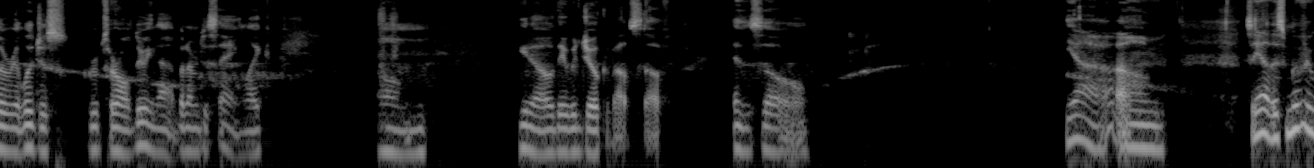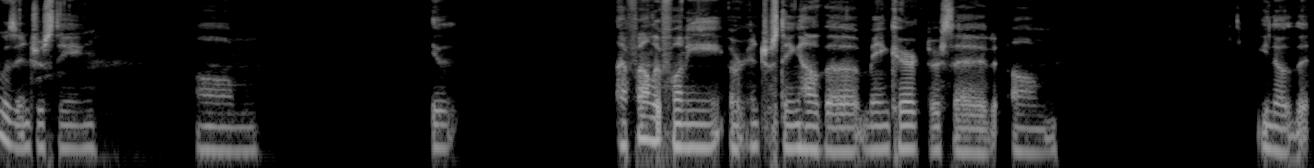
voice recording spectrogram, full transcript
the religious groups are all doing that but i'm just saying like um you know they would joke about stuff. And so yeah um so yeah, this movie was interesting. Um, it, I found it funny or interesting how the main character said, um, you know, that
